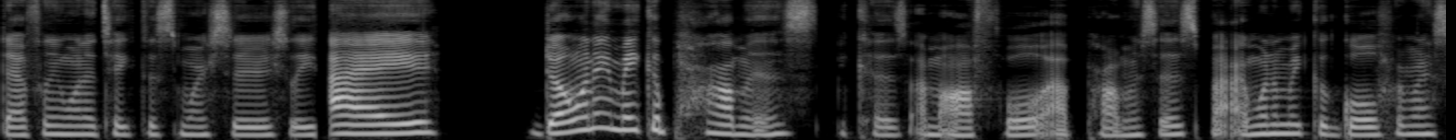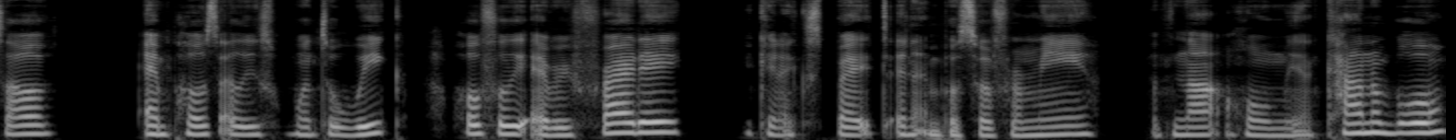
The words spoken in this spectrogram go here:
definitely want to take this more seriously. I don't want to make a promise because I'm awful at promises, but I want to make a goal for myself and post at least once a week. Hopefully, every Friday, you can expect an episode from me if not, hold me accountable.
